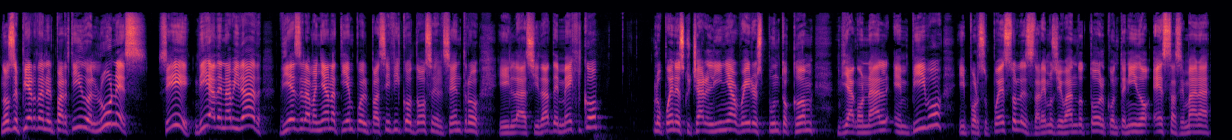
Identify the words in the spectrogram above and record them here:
No se pierdan el partido el lunes. Sí, día de Navidad, 10 de la mañana, tiempo del Pacífico, 12 del centro y la Ciudad de México. Lo pueden escuchar en línea, raiders.com diagonal en vivo. Y por supuesto, les estaremos llevando todo el contenido esta semana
